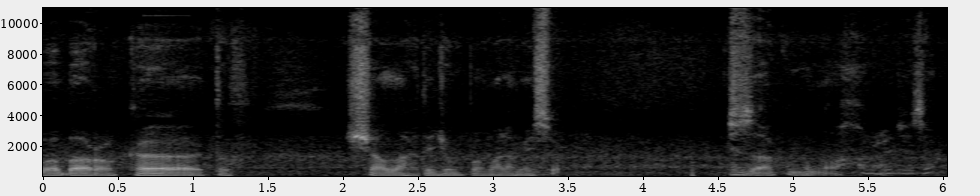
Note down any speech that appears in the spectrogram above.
وبركاته. إن شاء الله kita jumpa malam جزاكم الله خير الجزاء.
